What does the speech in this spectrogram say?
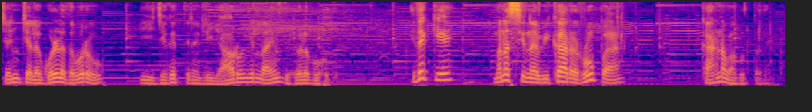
ಚಂಚಲಗೊಳ್ಳದವರು ಈ ಜಗತ್ತಿನಲ್ಲಿ ಯಾರೂ ಇಲ್ಲ ಎಂದು ಹೇಳಬಹುದು. ಇದಕ್ಕೆ ಮನಸ್ಸಿನ ವಿಕಾರ ರೂಪ ಕಾರಣವಾಗುತ್ತದೆ.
